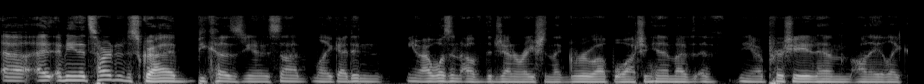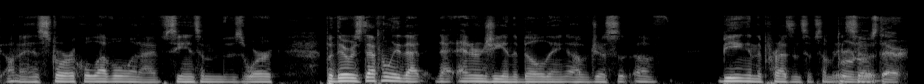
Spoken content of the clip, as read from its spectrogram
Uh, I, I mean, it's hard to describe because you know it's not like I didn't you know I wasn't of the generation that grew up watching him. I've, I've you know appreciated him on a like on a historical level, and I've seen some of his work. But there was definitely that that energy in the building of just of being in the presence of somebody. Bruno's So- there.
